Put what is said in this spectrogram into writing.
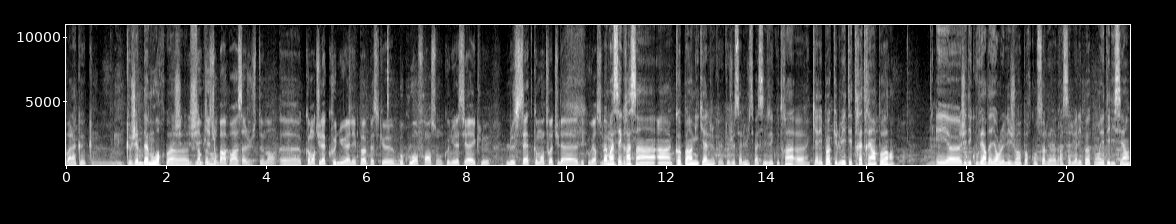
voilà, que, que, que j'aime d'amour. quoi, J'ai euh, j'ai une question par rapport à ça justement. Euh, comment tu l'as connu à l'époque? Parce que beaucoup en France ont connu la série avec le, le 7. Comment toi tu l'as découvert Bah moi, c'est grâce à un, à un copain, Michael, que, que je salue, je sais pas s'il nous écoutera, euh, qui à l'époque, lui, était très très import. Et euh, j'ai découvert d'ailleurs le- les jeux import console grâce à lui à l'époque. On était lycéens.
